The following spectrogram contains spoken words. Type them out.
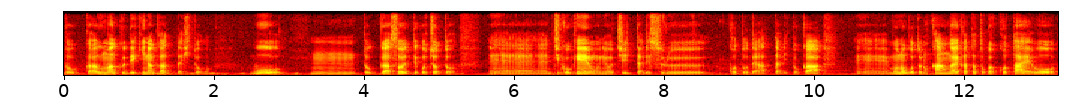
とかうまくできなかった人をうんとかそうやってこうちょっと、えー自己嫌悪に陥ったりすることであったりとか、えー物事の考え方とか答えを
